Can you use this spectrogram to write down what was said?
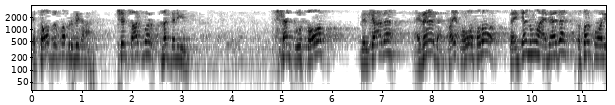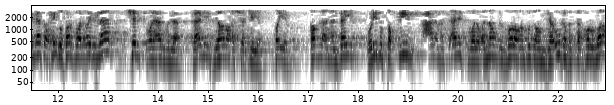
الطواف بالقبر بدعة. شرك أكبر ما الدليل؟ أحسنت والطواف بالكعبة عبادة صحيح وهو صلاة. فإن كان هو عبادة فصرفها لله توحيد وصرفها لغير الله شرك والعياذ بالله. فهذه الزيارة الشركية. طيب قبل أن أنتهي أريد التفصيل على مسألة ولو أنهم إذ ظلموا أنفسهم جاءوك فاستغفروا الله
